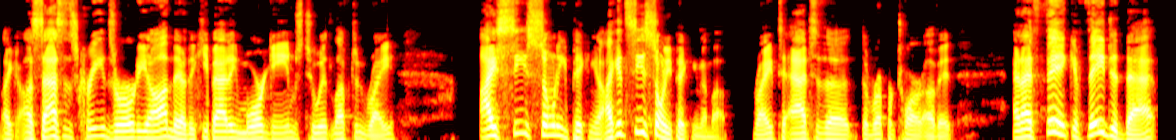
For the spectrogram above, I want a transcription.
Like Assassin's Creed's are already on there. They keep adding more games to it left and right. I see Sony picking up. I could see Sony picking them up, right, to add to the the repertoire of it. And I think if they did that,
